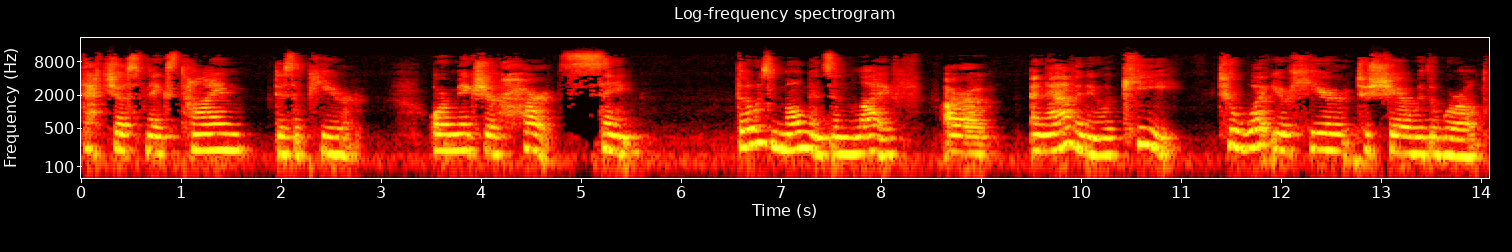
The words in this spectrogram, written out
that just makes time disappear or makes your heart sing. Those moments in life are a, an avenue, a key to what you're here to share with the world.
